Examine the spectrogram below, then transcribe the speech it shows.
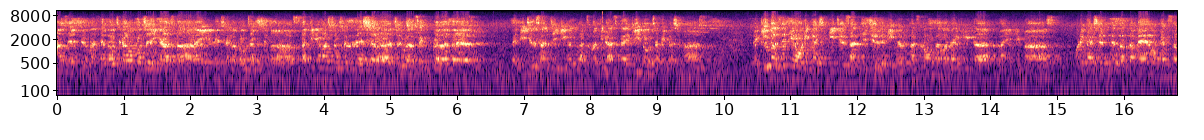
10. 9番線、10番線どちらもご注意ください列車が到着します先に発車する列車は10番線からです23時2分発の平塚駅到着いたします9番線には折り返し23時12分発の小田原駅が参ります。折り返し運転のためお客様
